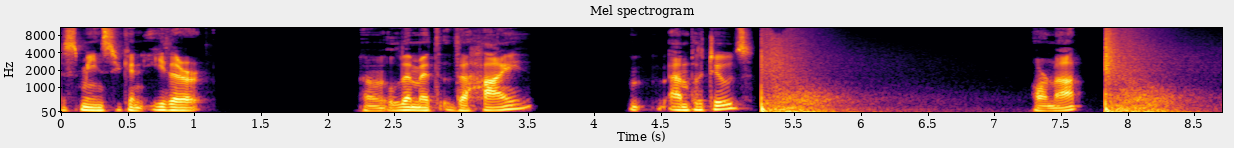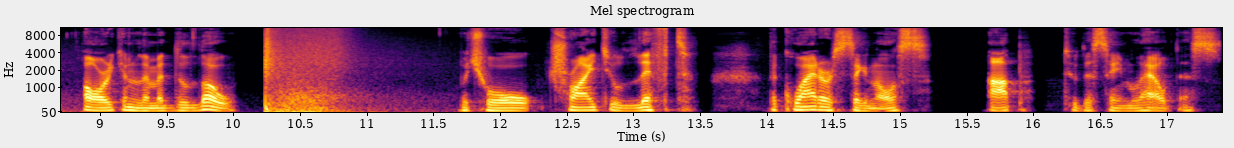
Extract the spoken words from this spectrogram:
This means you can either uh, limit the high amplitudes or not, or you can limit the low, which will try to lift the quieter signals up to the same loudness.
